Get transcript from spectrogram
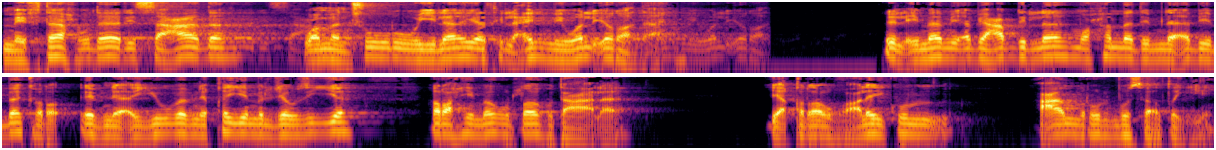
مفتاح دار السعادة ومنشور ولاية العلم والإرادة. للإمام أبي عبد الله محمد بن أبي بكر ابن أيوب بن قيم الجوزية رحمه الله تعالى. يقرأ عليكم عمرو البساطي.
